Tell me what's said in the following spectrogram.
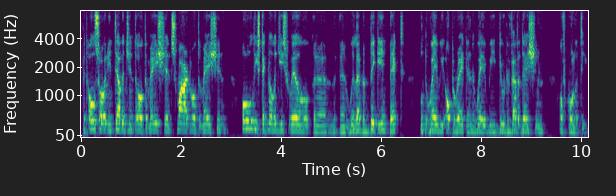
but also intelligent automation, smart automation. All these technologies will um, uh, will have a big impact on the way we operate and the way we do the validation of quality.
